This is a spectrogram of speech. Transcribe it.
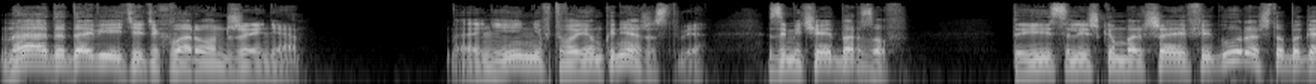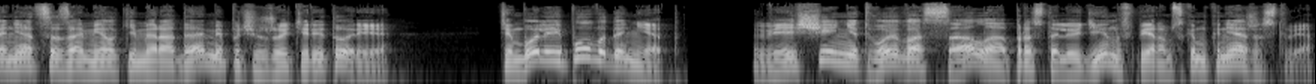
«Надо давить этих ворон, Женя!» «Они не в твоем княжестве», — замечает Борзов. «Ты слишком большая фигура, чтобы гоняться за мелкими родами по чужой территории. Тем более и повода нет. Вещи не твой вассал, а простолюдин в Пермском княжестве.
